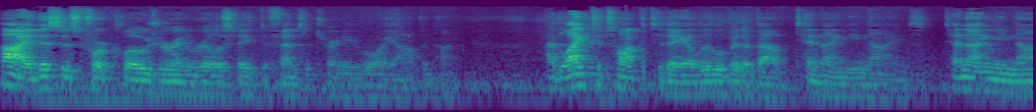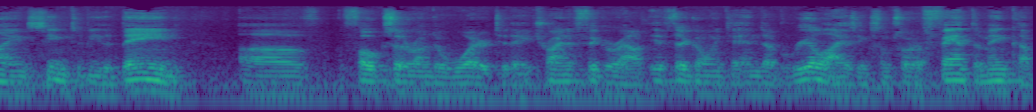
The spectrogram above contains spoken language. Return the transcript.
Hi, this is foreclosure and real estate defense attorney Roy Oppenheim. I'd like to talk today a little bit about 1099s. 1099s seem to be the bane of folks that are underwater today, trying to figure out if they're going to end up realizing some sort of phantom income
